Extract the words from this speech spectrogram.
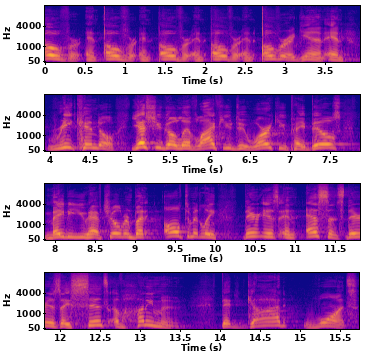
over and over and over and over and over again and rekindle. Yes, you go live life, you do work, you pay bills, maybe you have children, but ultimately there is an essence, there is a sense of honeymoon that God wants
